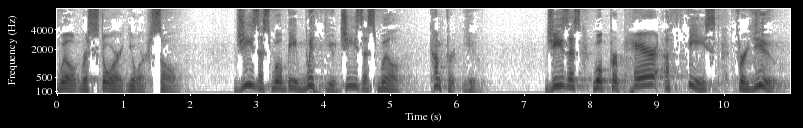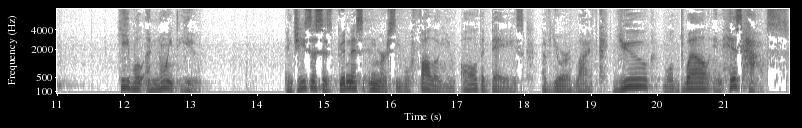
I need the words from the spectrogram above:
will restore your soul. Jesus will be with you. Jesus will comfort you. Jesus will prepare a feast for you. He will anoint you. And Jesus' goodness and mercy will follow you all the days of your life. You will dwell in his house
